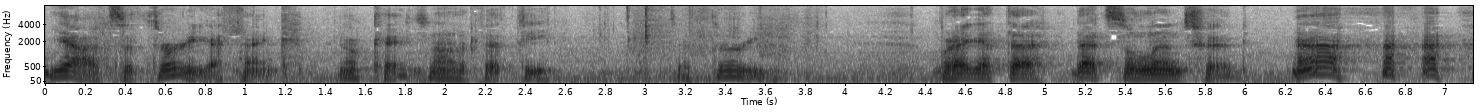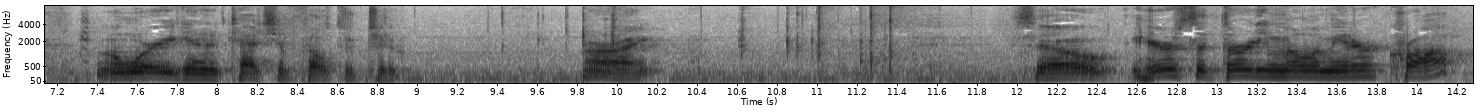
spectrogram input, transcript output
Yeah, it's a 30, I think. Okay, it's not a 50. It's a 30. But I got the, that's the lens hood. well, where are you going to attach a filter to? All right. So here's the 30 millimeter crop,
